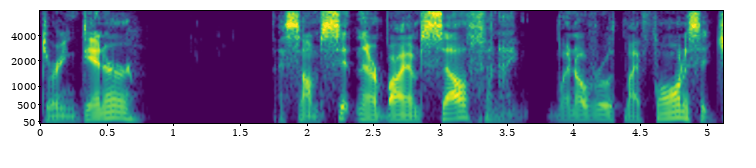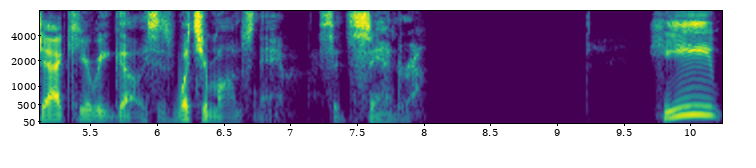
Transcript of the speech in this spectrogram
during dinner, I saw him sitting there by himself and I went over with my phone. I said, Jack, here we go. He says, What's your mom's name? I said, Sandra. He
